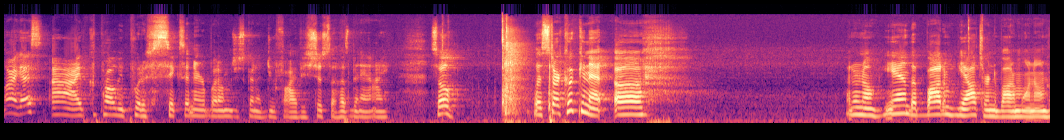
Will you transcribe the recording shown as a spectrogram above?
All right, guys. I could probably put a six in there, but I'm just going to do five. It's just the husband and I. So, let's start cooking it. Uh, I don't know. Yeah, the bottom. Yeah, I'll turn the bottom one on.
